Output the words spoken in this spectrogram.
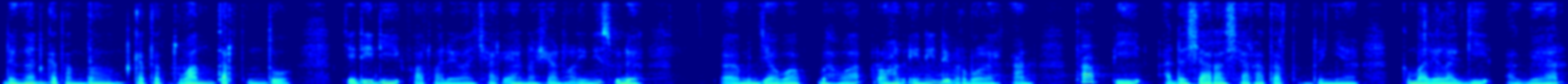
dengan ketentuan, ketentuan tertentu. Jadi di Fatwa Dewan Syariah Nasional ini sudah e, menjawab bahwa rohan ini diperbolehkan, tapi ada syarat-syarat tertentunya. Kembali lagi agar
